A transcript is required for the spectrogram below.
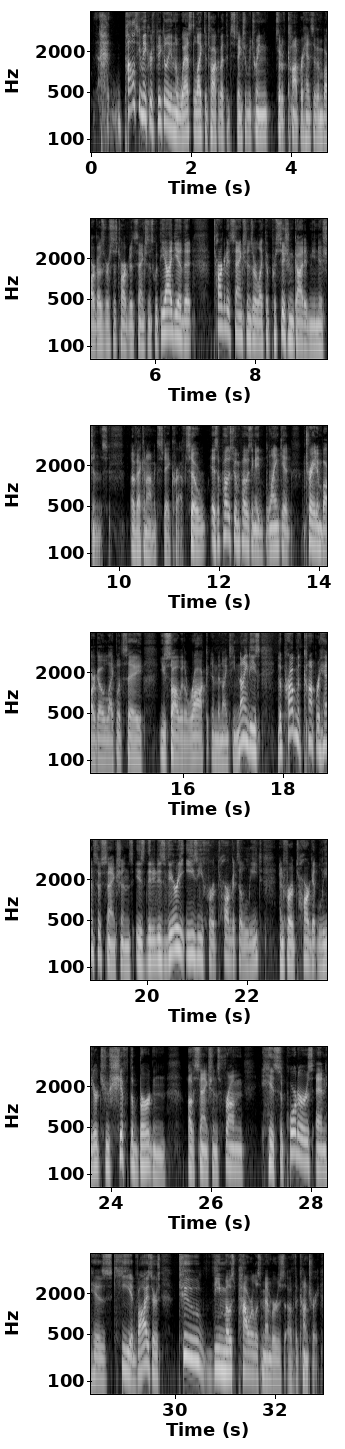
policymakers, particularly in the West, like to talk about the distinction between sort of comprehensive embargoes versus targeted sanctions, with the idea that targeted sanctions are like the precision guided munitions of economic statecraft. So, as opposed to imposing a blanket trade embargo, like let's say you saw with Iraq in the 1990s, the problem with comprehensive sanctions is that it is very easy for a target's elite and for a target leader to shift the burden of sanctions from his supporters and his key advisors to the most powerless members of the country.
